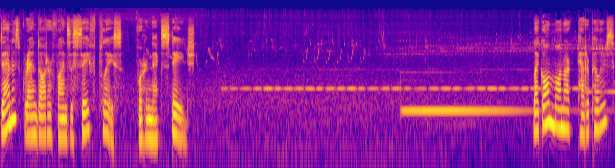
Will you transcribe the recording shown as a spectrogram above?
Dana's granddaughter finds a safe place for her next stage. Like all monarch caterpillars,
